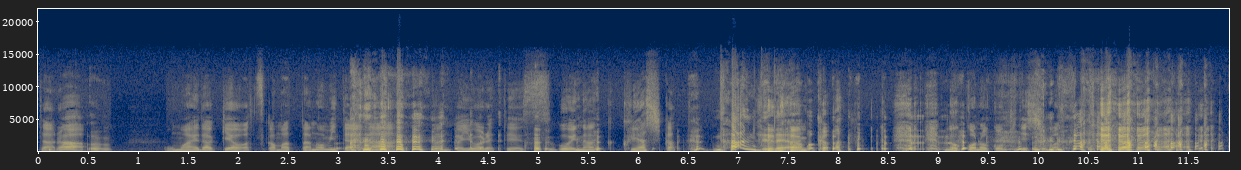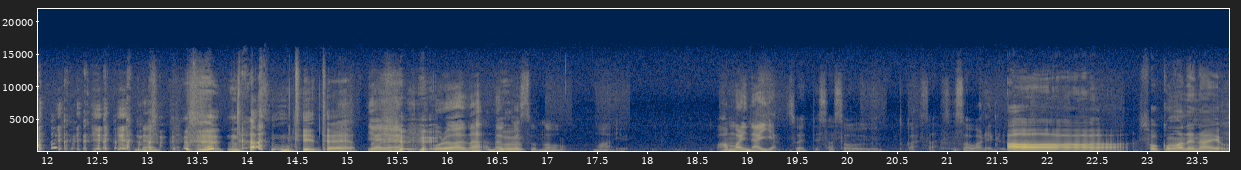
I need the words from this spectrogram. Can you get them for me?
たらう。ん「お前だけやわ捕まったの?」みたいななんか言われてすごいなんか悔しかった。よ なんでだよ。なんかのこのこ来てしまって なんか。なんでだよ。いやいや俺はななんかその、まああんまりないやん。そうやって誘うとかさ誘われる。ああそこまでないよね、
